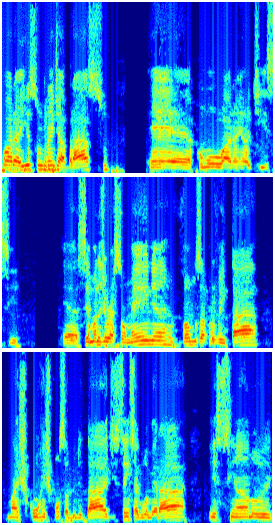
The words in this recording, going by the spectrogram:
fora isso, um grande abraço. É, como o Aranha disse, é, semana de WrestleMania, vamos aproveitar, mas com responsabilidade, sem se aglomerar esse ano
